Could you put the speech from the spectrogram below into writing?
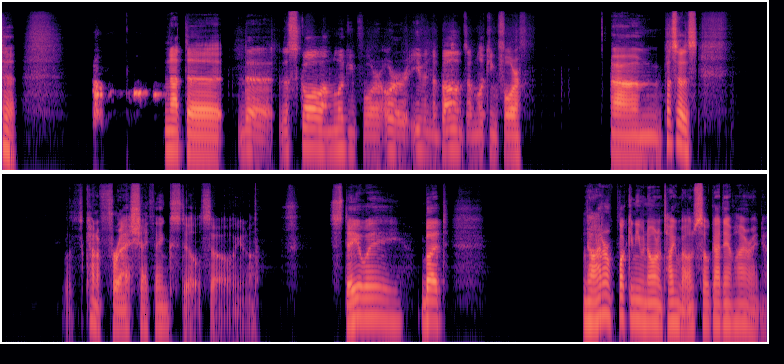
not the the the skull I'm looking for or even the bones I'm looking for. Um plus it was it's kind of fresh, I think, still, so, you know. Stay away. But no, I don't fucking even know what I'm talking about. I'm so goddamn high right now.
